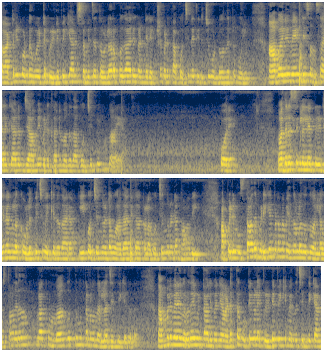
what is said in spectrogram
കാട്ടിൽ കൊണ്ടുപോയിട്ട് പീഡിപ്പിക്കാൻ ശ്രമിച്ച തൊഴിലുറപ്പുകാർ കണ്ട് രക്ഷപ്പെടുത്ത ആ കൊച്ചിനെ തിരിച്ചു കൊണ്ടുവന്നിട്ട് പോലും അവന് വേണ്ടി സംസാരിക്കാനും ജാമ്യം എടുക്കാനും വന്നത് ആ കൊച്ചിന്റെ ഉമ്മായ. പോരെ. മദ്രസകളിലെ പീഡനങ്ങളൊക്കെ ഒളിപ്പിച്ചു വെക്കുന്നതാരാ ഈ കൊച്ചുങ്ങളുടെ മാതാപിതാക്കളാ കൊച്ചുങ്ങളുടെ ഭാവി. അപ്പോഴും ഉസ്താദ് പിടിക്കപ്പെടണം എന്നുള്ളതൊന്നും അല്ല. ഉസ്താദിനുള്ള കുമ്മാങ്കുത്ത് കുത്തണമെന്നല്ല ചിന്തിക്കുന്നത്. ഇവരെ വെറുതെ വിട്ടാൽ ഇവനെ അടുത്ത കുട്ടികളെ പീഡിപ്പിക്കുമെന്ന് ചിന്തിക്കാൻ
